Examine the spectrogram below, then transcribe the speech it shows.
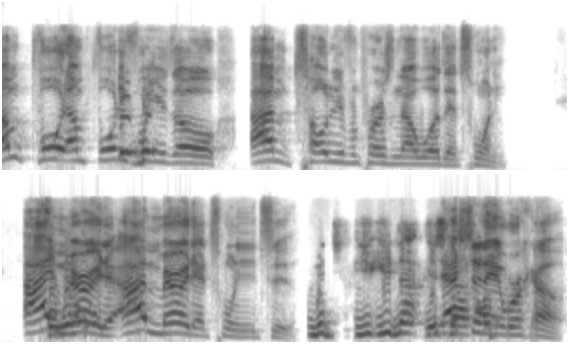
I'm 40, I'm 44 years old. I'm totally different person than I was at 20. I married it. I married at 22. But you, are not. that not, shit ain't work out.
